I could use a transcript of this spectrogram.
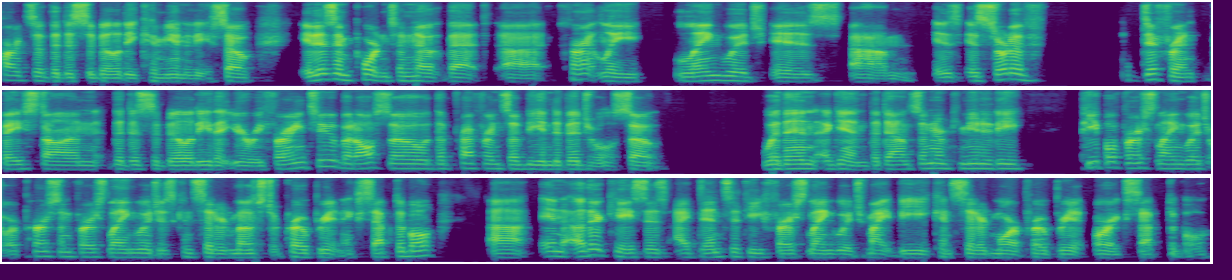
parts of the disability community. So it is important to note that uh, currently language is, um, is, is sort of different based on the disability that you're referring to, but also the preference of the individual. So within, again, the Down syndrome community, people first language or person first language is considered most appropriate and acceptable. Uh, in other cases, identity first language might be considered more appropriate or acceptable.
